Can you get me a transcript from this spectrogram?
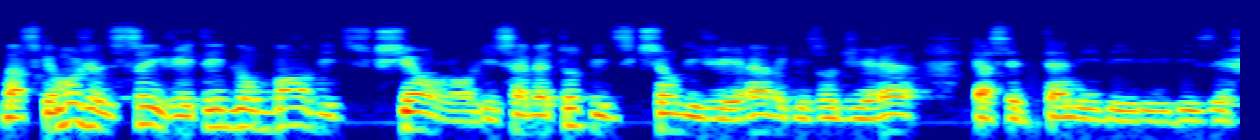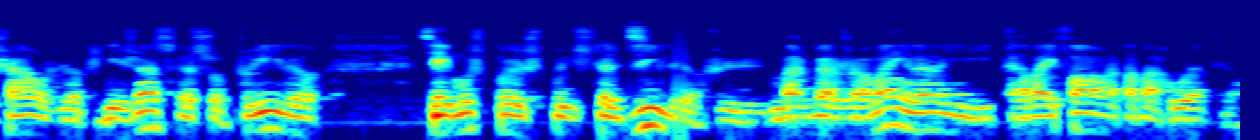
parce que moi, je le sais, j'ai été de l'autre bord des discussions. Là. Je savais toutes les discussions des gérants avec les autres gérants quand c'est le temps des, des- des- des échanges. Là. Puis les gens seraient surpris. Là. Tu sais, moi, je, peux, je, peux- je te le dis, là, je- Marc Bergevin, là, il travaille fort en tabarouette. Là.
